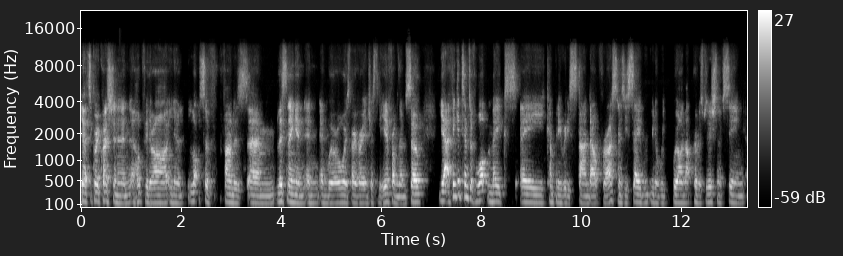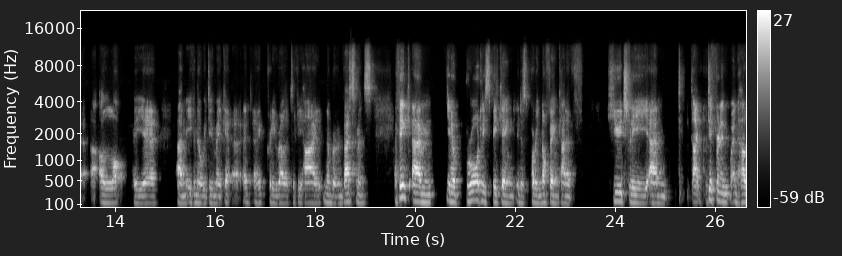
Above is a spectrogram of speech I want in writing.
Yeah, it's a great question, and hopefully there are you know lots of founders um, listening, and, and and we're always very very interested to hear from them. So yeah, I think in terms of what makes a company really stand out for us, and as you say, you know we we are in that privileged position of seeing a, a lot per year, um, even though we do make a, a, a, pretty relatively high number of investments. I think um, you know broadly speaking, it is probably nothing kind of hugely um, like different in, in how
